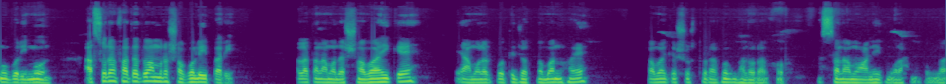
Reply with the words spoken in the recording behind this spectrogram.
মুবরিমুন। আসুরা ফাতা তো আমরা সকলেই পারি। আল্লাহ তালা আমাদের সবাইকে এই আমলের প্রতি যত্নবান হয়ে সবাইকে সুস্থ রাখুক, ভালো রাখুক। আসসালামু আলাইকুম রহমতুল্লাহ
